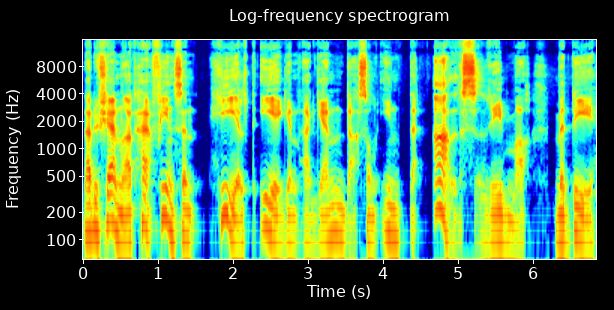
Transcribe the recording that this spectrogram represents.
När du känner att här finns en helt egen agenda som inte alls rimmar med det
